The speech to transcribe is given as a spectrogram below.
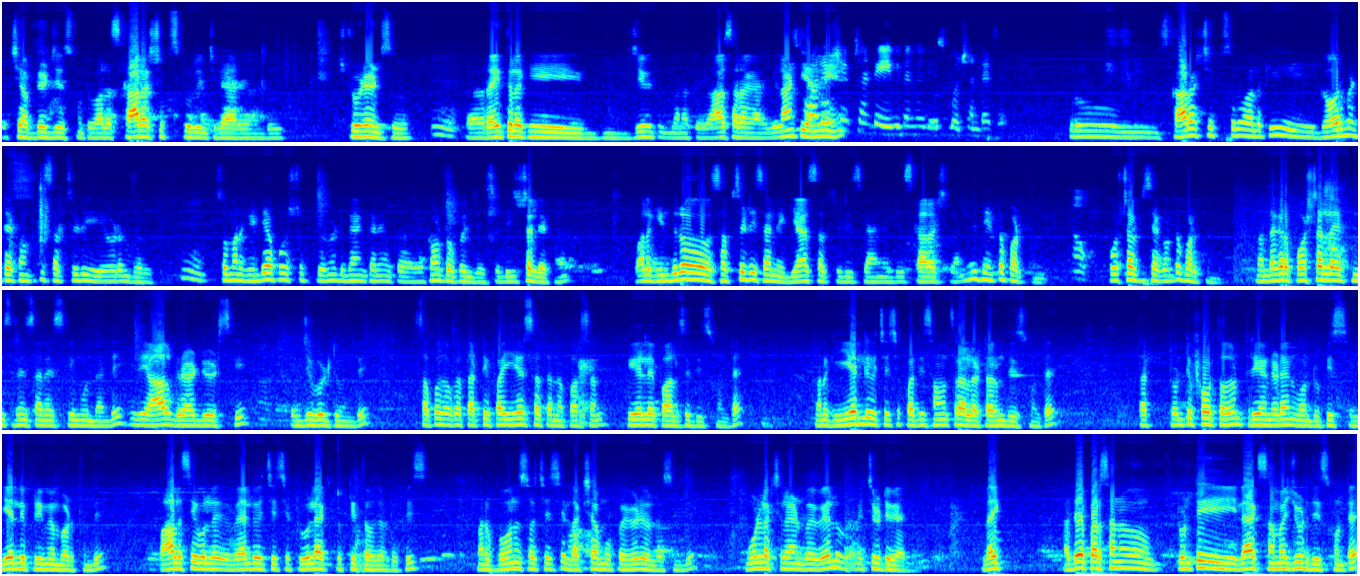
వచ్చి అప్డేట్ చేసుకుంటూ వాళ్ళ స్కాలర్షిప్స్ గురించి కానివ్వండి స్టూడెంట్స్ రైతులకి జీవితం మనకు ఆసరా కానీ ఇలాంటివన్నీ అంటే ఏ విధంగా చేసుకోవచ్చు అంటే సార్? ఇప్పుడు స్కాలర్షిప్స్ వాళ్ళకి గవర్నమెంట్ అకౌంట్కి సబ్సిడీ ఇవ్వడం జరుగుతుంది. సో మనకి ఇండియా పోస్ట్ పేమెంట్ బ్యాంక్ అనే ఒక అకౌంట్ ఓపెన్ చేసి డిజిటల్ అకౌంట్ వాళ్ళకి ఇందులో సబ్సిడీస్ అన్ని గ్యాస్ సబ్సిడీస్ కానీ స్కాలర్షిప్ అన్ని దీంట్లో పడుతుంది. పోస్ట్ ఆఫీస్ అకౌంట్లో పడుతుంది. మన దగ్గర పోస్టల్ లైఫ్ ఇన్సూరెన్స్ అనే స్కీమ్ ఉందండి. ఇది ఆల్ గ్రాడ్యుయేట్స్కి ఎలిజిబిలిటీ ఉంది. సపోజ్ ఒక థర్టీ ఫైవ్ ఇయర్స్ అతను పర్సన్ పిఎల్ఐ పాలసీ తీసుకుంటే మనకి ఇయర్లీ వచ్చేసి పది సంవత్సరాల టర్మ్ తీసుకుంటే twenty four thousand three hundred and one rupees yearly premium పడుతుంది. పాలసీ వాల్యూ వచ్చేసి two lakhs fifty thousand rupees మనకు బోనస్ వచ్చేసి లక్ష ముప్పై ఏడు వేలు వస్తుంది. మూడు లక్షల ఎనభై వేలు మెచ్యూరిటీ వాల్యూ లైక్ అదే person twenty lakhs sum assured తీసుకుంటే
